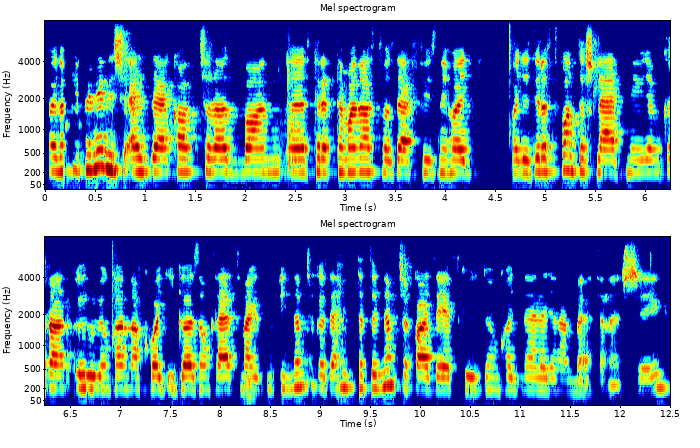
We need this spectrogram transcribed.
Tulajdonképpen én is ezzel kapcsolatban szerettem volna azt hozzáfűzni, hogy hogy azért azt fontos látni, hogy amikor örülünk annak, hogy igazunk lehet, meg nem csak, az, tehát, hogy nem csak azért küzdünk, hogy ne legyen embertelenség,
